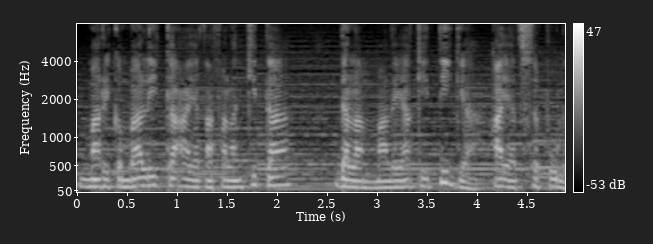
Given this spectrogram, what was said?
mari kembali ke ayat hafalan kita dalam Maleaki 3 ayat 10.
